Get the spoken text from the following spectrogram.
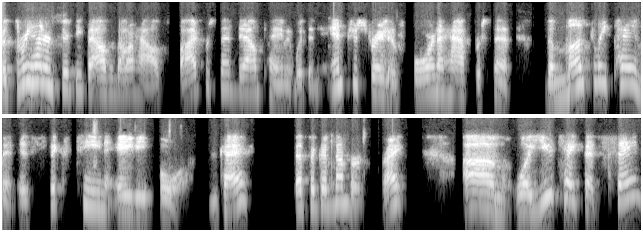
For a three hundred fifty thousand dollar house, five percent down payment with an interest rate of four and a half percent. The monthly payment is sixteen eighty four. Okay, that's a good number, right? Um, well, you take that same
